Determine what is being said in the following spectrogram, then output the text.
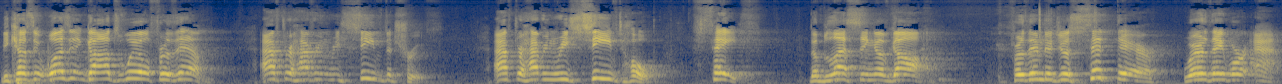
Because it wasn't God's will for them, after having received the truth, after having received hope, faith, the blessing of God, for them to just sit there where they were at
